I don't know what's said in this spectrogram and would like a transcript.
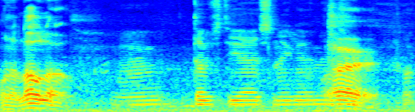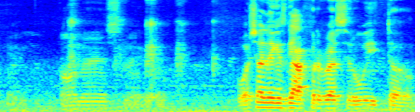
on a low low. Mm, thirsty ass nigga. Man. Word. Fucking bum ass nigga. What y'all niggas got for the rest of the week though?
